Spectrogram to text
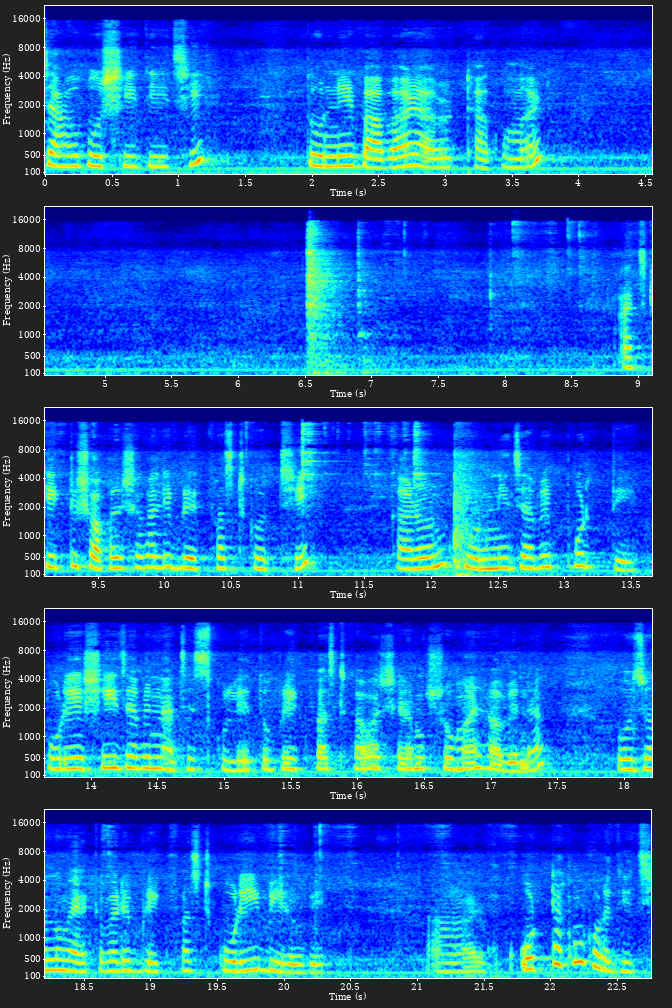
চাও বসিয়ে দিয়েছি, তন্নির বাবার আর ঠাকুমার। আজকে একটু সকাল সকালই ব্রেকফাস্ট করছি, কারণ তন্নি যাবে পড়তে, পড়ে এসেই যাবে নাচের স্কুলে তো ব্রেকফাস্ট খাওয়ার সেরকম সময় হবে না। ওই জন্য একেবারে ব্রেকফাস্ট করেই বেরোবে। আর ওরটা এখন করে দিচ্ছি,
